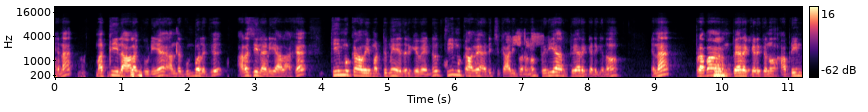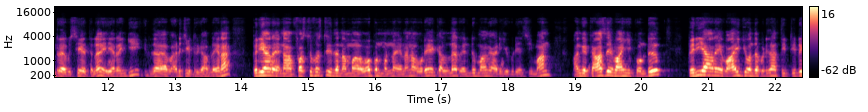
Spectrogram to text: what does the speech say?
ஏன்னா மத்தியில் ஆளக்கூடிய அந்த கும்பலுக்கு அரசியல் அடியாளாக திமுகவை மட்டுமே எதிர்க்க வேண்டும். திமுகவை அடிச்சு காலி பண்ணணும். பெரியார் பேரை கெடுக்கணும். ஏன்னா பிரபாகரன் பேரை கெடுக்கணும் அப்படின்ற விஷயத்துல இறங்கி இதை அடிச்சிட்டு இருக்காப்ல. ஏன்னா பெரியார நான் ஃபர்ஸ்ட் ஃபர்ஸ்ட் இதை நம்ம ஓபன் பண்ணோம். என்னன்னா ஒரே கல்ல ரெண்டு மாங்க அடிக்கக்கூடிய சீமான் அங்க காசை வாங்கி கொண்டு பெரியாரை வாய்க்கு வந்தபடிதான் திட்டிட்டு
